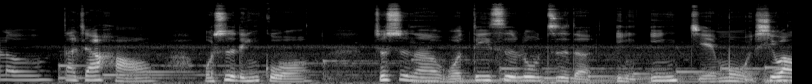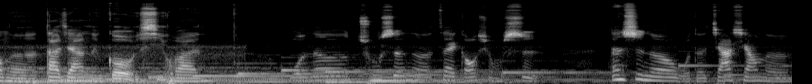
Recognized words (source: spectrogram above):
Hello，大家好，我是林果，这是呢我第一次录制的影音节目，希望呢大家能够喜欢。我呢出生呢在高雄市，但是呢我的家乡呢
